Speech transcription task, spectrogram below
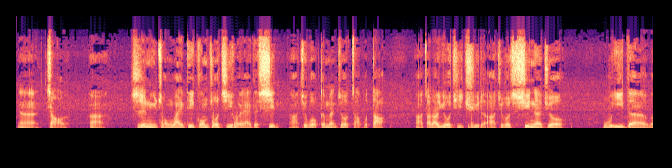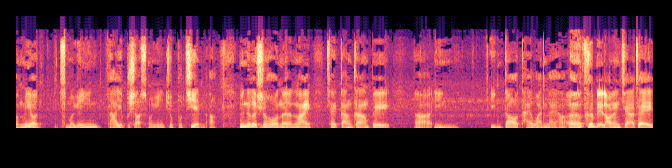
呃找啊子女从外地工作寄回来的信啊，结果根本就找不到。啊，找到邮局去了啊，结果信呢就无意的，没有什么原因，他也不晓得什么原因就不见了啊。因为那个时候呢赖才刚刚被啊引引到台湾来哈，特别老人家在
